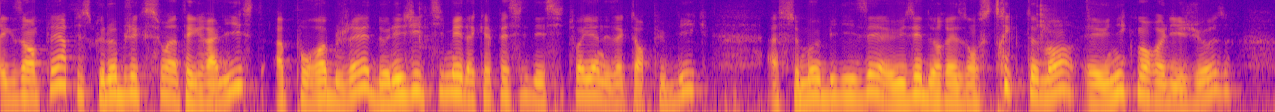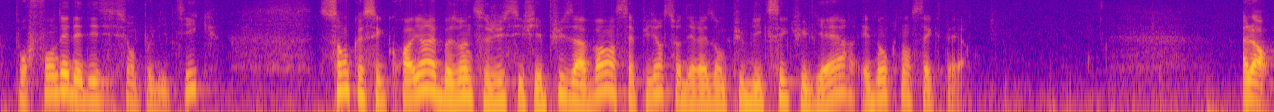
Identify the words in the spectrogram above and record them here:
Exemplaire puisque l'objection intégraliste a pour objet de légitimer la capacité des citoyens et des acteurs publics à se mobiliser, à user de raisons strictement et uniquement religieuses pour fonder des décisions politiques, sans que ces croyants aient besoin de se justifier plus avant en s'appuyant sur des raisons publiques séculières et donc non sectaires. Alors,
